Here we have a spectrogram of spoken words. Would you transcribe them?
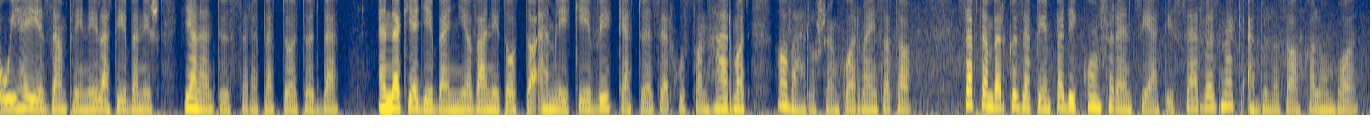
új helyé Zemplén életében is jelentős szerepet töltött be. Ennek jegyében nyilvánította emlékévé 2023-at a város önkormányzata. Szeptember közepén pedig konferenciát is szerveznek ebből az alkalomból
